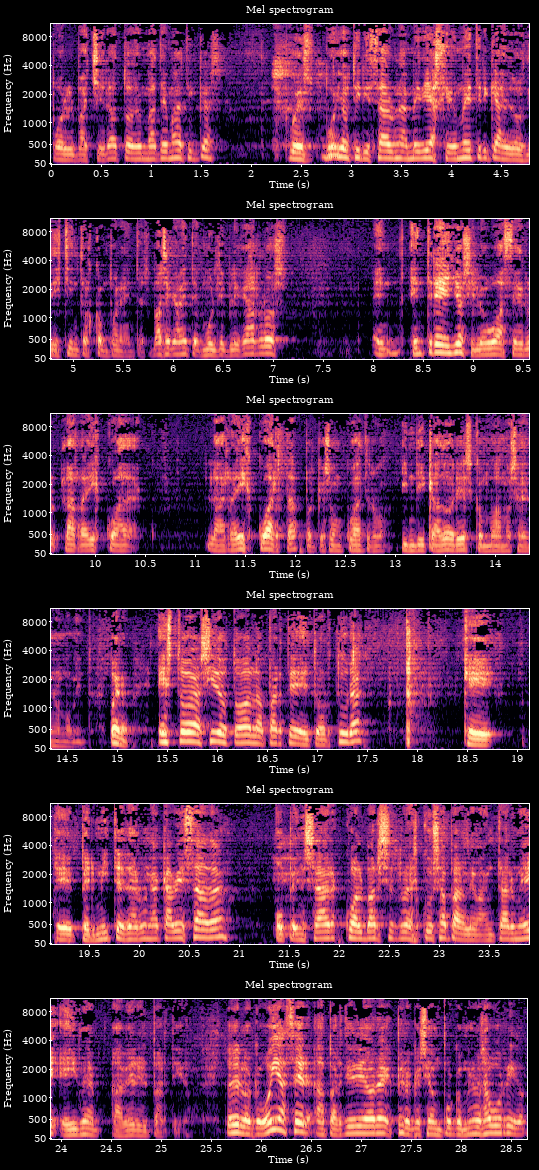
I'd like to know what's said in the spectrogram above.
por el bachillerato de matemáticas, pues voy a utilizar una media geométrica de los distintos componentes. Básicamente multiplicarlos entre ellos y luego hacer la raíz, la raíz cuarta, porque son cuatro indicadores, como vamos a ver en un momento. Bueno, esto ha sido toda la parte de tortura que eh, permite dar una cabezada o pensar cuál va a ser la excusa para levantarme e irme a ver el partido. Entonces, lo que voy a hacer a partir de ahora, espero que sea un poco menos aburrido,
